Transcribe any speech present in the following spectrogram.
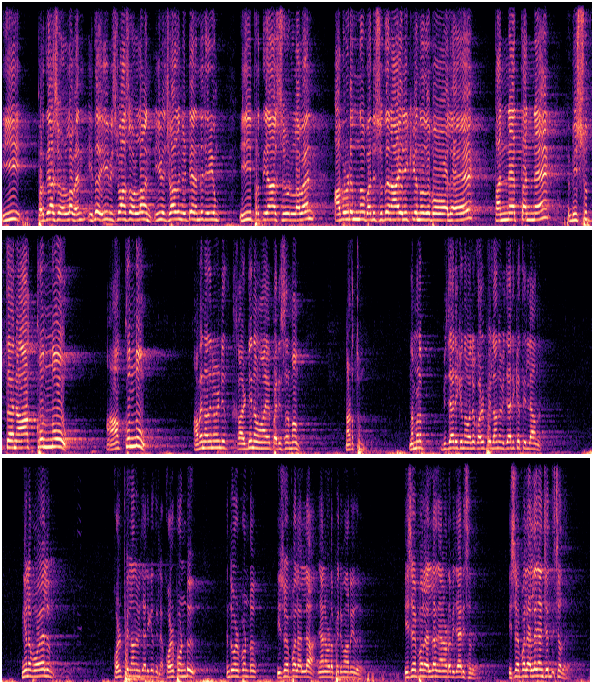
ഈ പ്രത്യാശ ഉള്ളവൻ ഇത് ഈ വിശ്വാസം ഉള്ളവൻ ഈ വിശ്വാസം കിട്ടിയാൽ എന്ത് ചെയ്യും? ഈ പ്രത്യാശയുള്ളവൻ അവിടുന്ന് പരിശുദ്ധനായിരിക്കുന്നത് പോലെ തന്നെ തന്നെ വിശുദ്ധനാക്കുന്നു. ആക്കുന്നു. അവൻ അതിനുവേണ്ടി കഠിനമായ പരിശ്രമം നടത്തും. നമ്മൾ വിചാരിക്കുന്ന പോലെ കുഴപ്പമില്ലാന്ന് വിചാരിക്കത്തില്ല എന്ന് ഇങ്ങനെ പോയാലും കുഴപ്പമില്ലാന്ന് വിചാരിക്കത്തില്ല. കുഴപ്പമുണ്ട്. എന്ത് കുഴപ്പമുണ്ട്? ഈശോയെ പോലെ അല്ല ഞാൻ അവിടെ പെരുമാറിയത്. ഈശോയെ പോലെ അല്ല ഞാൻ അവിടെ വിചാരിച്ചത്. ഈശോയെ പോലെ അല്ല ഞാൻ ചിന്തിച്ചത്.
